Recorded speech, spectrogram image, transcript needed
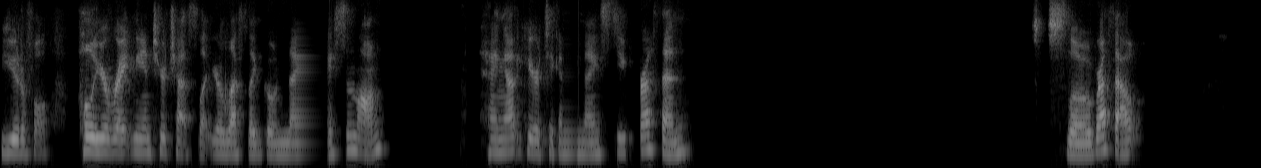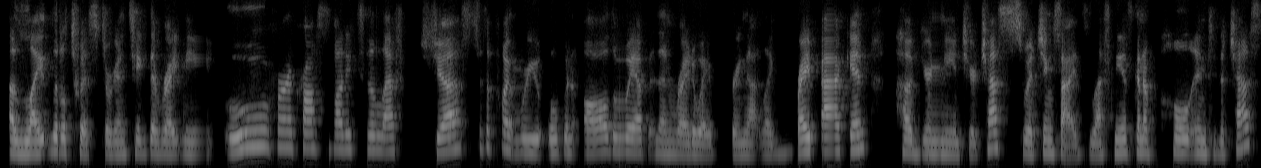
Beautiful. Pull your right knee into your chest. Let your left leg go nice and long. Hang out here. Take a nice deep breath in. Slow breath out. A light little twist. We're going to take the right knee over and across the body to the left, just to the point where you open all the way up and then right away bring that leg right back in. Hug your knee into your chest, switching sides. Left knee is going to pull into the chest.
